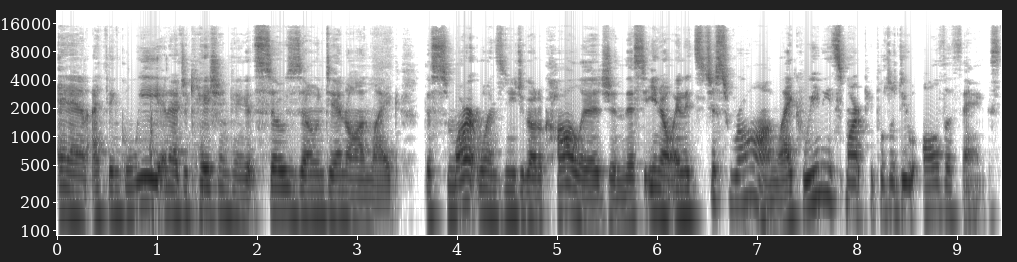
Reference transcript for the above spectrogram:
And I think we in education can get so zoned in on like the smart ones need to go to college and this, you know, and it's just wrong. Like we need smart people to do all the things.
